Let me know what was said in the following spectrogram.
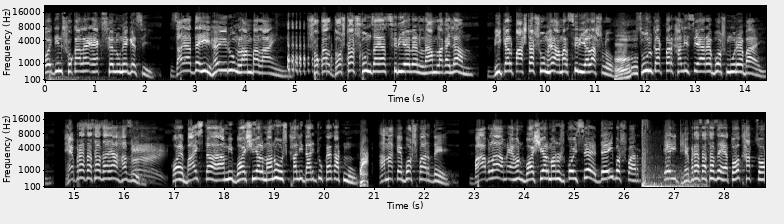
ওই দিন সকালে এক সেলুনে গেছি। যায়া দেহি হেই রুম লম্বা লাইন। সকাল দশটার শুন যায়া সিরিয়ালের নাম লাগাইলাম। বিকাল পাঁচটার সুমে আমার সিরিয়াল আসলো। চুল কাটবার খালি চেয়ারে বস মুরে বাই হেফরা চাচা যায়া হাজির। কয় বাইশটা আমি বয়সিয়াল মানুষ খালি দাড়ি টুকা কাটমু। আমাকে বসবার দে। ভাবলাম এখন বয়সিয়াল মানুষ কইছে দেই বসবার। এই ঢেবরা চাচা যে এত খাচ্চর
